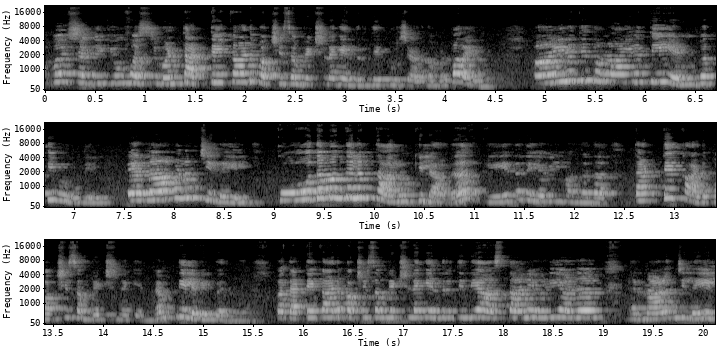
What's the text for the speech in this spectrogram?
അപ്പൊ ശ്രദ്ധിക്കൂ ഫസ്റ്റ് വൺ തട്ടേക്കാട് പക്ഷി സംരക്ഷണ കേന്ദ്രത്തെ കുറിച്ചാണ് നമ്മൾ പറയുന്നത്. ആയിരത്തി തൊള്ളായിരത്തി എൺപത്തി മൂന്നിൽ എറണാകുളം ജില്ലയിൽ കോതമംഗലം താലൂക്കിലാണ് ഏത് നിലവിൽ വന്നത്? തട്ടേക്കാട് പക്ഷി സംരക്ഷണ കേന്ദ്രം നിലവിൽ വരുന്നത്. അപ്പൊ തട്ടേക്കാട് പക്ഷി സംരക്ഷണ കേന്ദ്രത്തിന്റെ ആസ്ഥാനം എവിടെയാണ്? എറണാകുളം ജില്ലയിൽ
